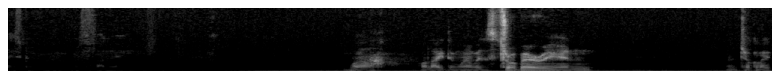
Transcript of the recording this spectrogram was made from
ice cream. It was funny. Well, I like the one with strawberry and and chocolate.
